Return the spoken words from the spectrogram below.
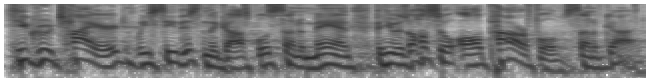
He grew tired. We see this in the gospel, son of man, but he was also all powerful, son of God.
